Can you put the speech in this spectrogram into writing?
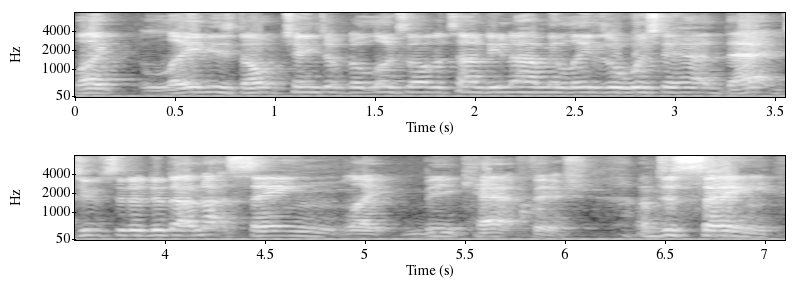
like ladies don't change up their looks all the time. Do you know how many ladies would wish they had that jutsu to do that? I'm not saying like be a catfish. I'm just saying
